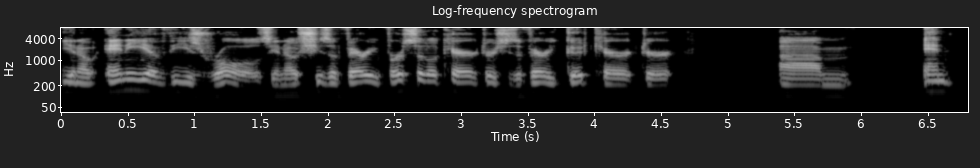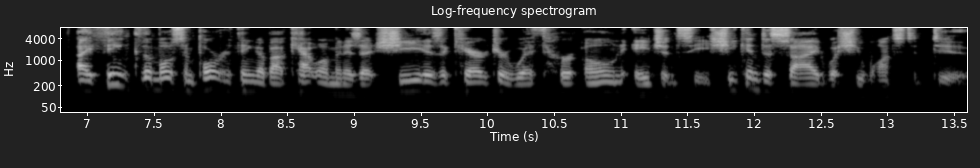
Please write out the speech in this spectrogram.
you know, any of these roles. You know, she's a very versatile character. She's a very good character. Um, and I think the most important thing about Catwoman is that she is a character with her own agency. She can decide what she wants to do.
